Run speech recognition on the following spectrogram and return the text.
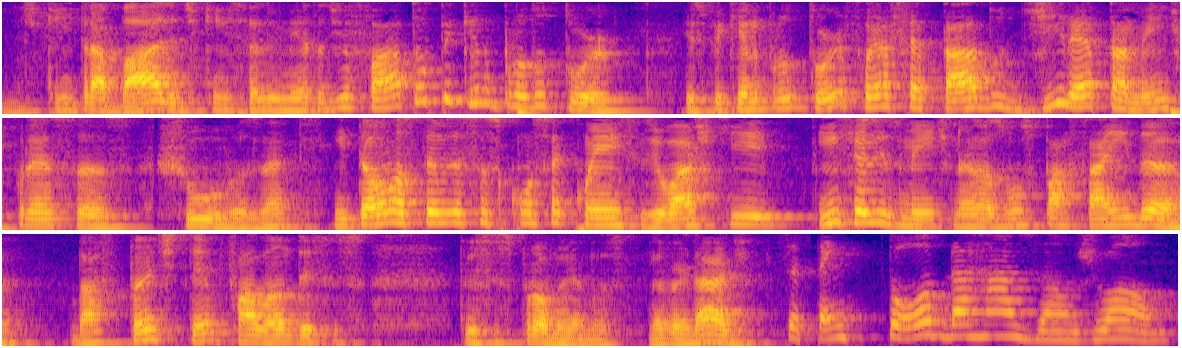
de quem trabalha, de quem se alimenta de fato, é o pequeno produtor. Esse pequeno produtor foi afetado diretamente por essas chuvas, né? Então nós temos essas consequências. Eu acho que, infelizmente, né, nós vamos passar ainda bastante tempo falando desses, desses problemas, não é verdade? Você tem toda a razão, João.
